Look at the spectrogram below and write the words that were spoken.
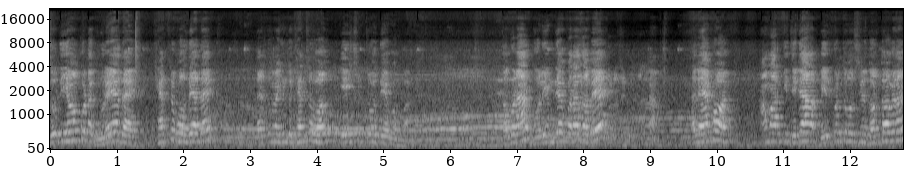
যদি এই অঙ্কটা ঘুরাইয়া দেয় ক্ষেত্রফল দেয়া দেয় তাহলে তোমরা কিন্তু ক্ষেত্রফল এই সূত্র দিয়ে করবা। তখন আর ভলিউম দিয়ে করা যাবে না। তাহলে এখন আমার কি যেটা বের করতে বলছি সেটা ধরতে হবে না?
